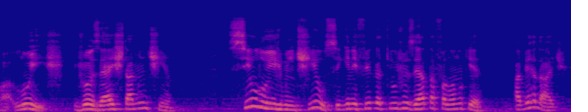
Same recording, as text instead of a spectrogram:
Ó, Luiz, José está mentindo. Se o Luiz mentiu, significa que o José está falando o quê? A verdade.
